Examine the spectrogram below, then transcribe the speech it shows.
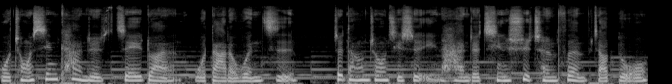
我重新看着这一段我打的文字，这当中其实隐含着情绪成分比较多，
